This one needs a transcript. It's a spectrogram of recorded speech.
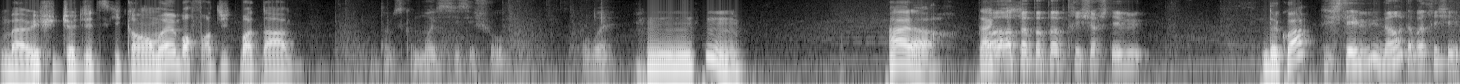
Bah oui je suis déjà au jet ski quand même. Enfin dites madame. Attends parce que moi ici c'est chaud. Ouais. Hum, hum. Alors. Tac. Hop hop hop hop tricheur je t'ai vu. De quoi Je t'ai vu, non T'as pas triché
